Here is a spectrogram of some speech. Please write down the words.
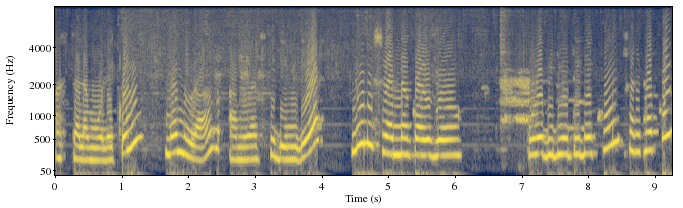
আসসালামু আলাইকুম। বন্ধুরা, আমি আজকে ডিম দিয়ে নুডলস রান্না করব। পুরো ভিডিওটি দেখুন, সাথে থাকুন,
